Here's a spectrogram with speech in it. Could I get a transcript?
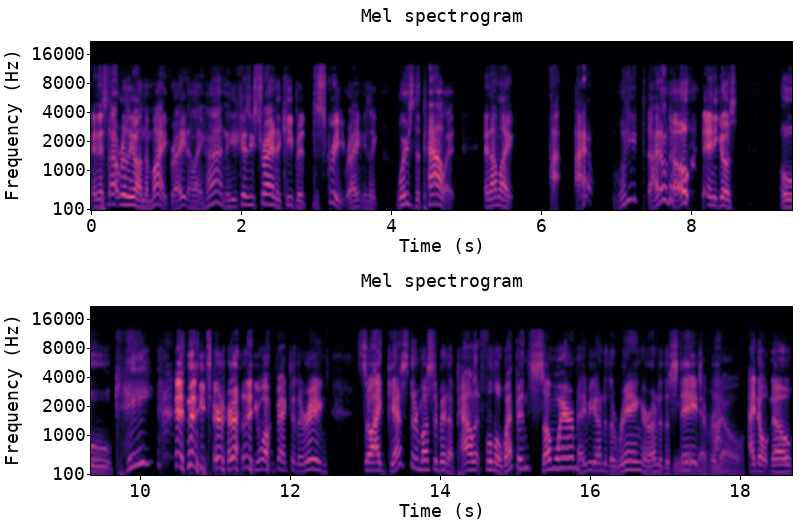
And it's not really on the mic, right? I'm like, huh? Because he's trying to keep it discreet, right? And he's like, "Where's the pallet?" And I'm like, I, I don't, what do you, I don't know. And he goes, "Okay," and then he turned around and he walked back to the ring. So I guess there must have been a pallet full of weapons somewhere, maybe under the ring or under the stage. never I- know. I don't know,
